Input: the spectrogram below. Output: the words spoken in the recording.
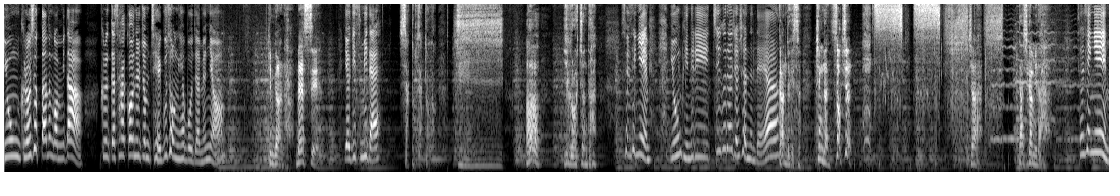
용 그러셨다는 겁니다. 그러니까 사건을 좀 재구성해 보자면요. 김간 메스 여기 있습니다. 싹둑싹둑 찌. 아 이걸 어쩐다 선생님, 용 비늘이 찌그러져셨는데요. 깐되겠어 김간 석션 자 다시 갑니다 선생님,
